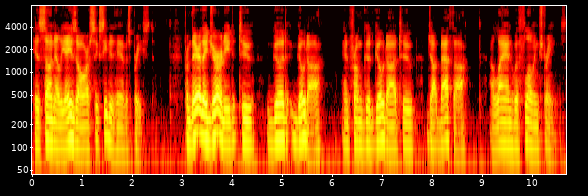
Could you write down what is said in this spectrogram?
His son Eleazar succeeded him as priest. From there they journeyed to Gudgodah, and from Gudgodah to Jotbathah, a land with flowing streams.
